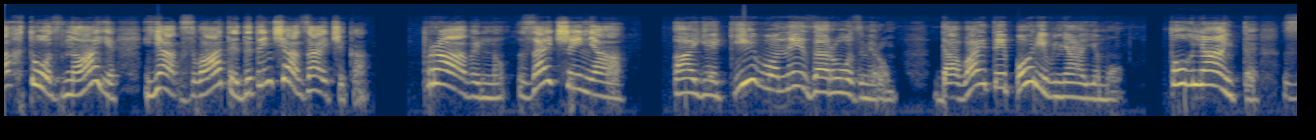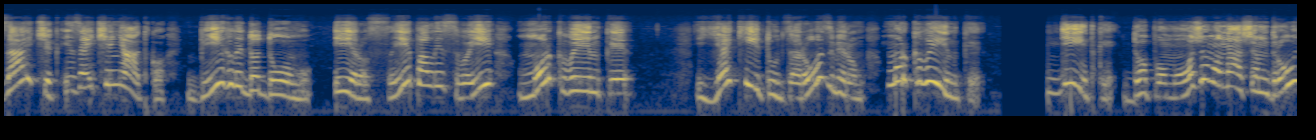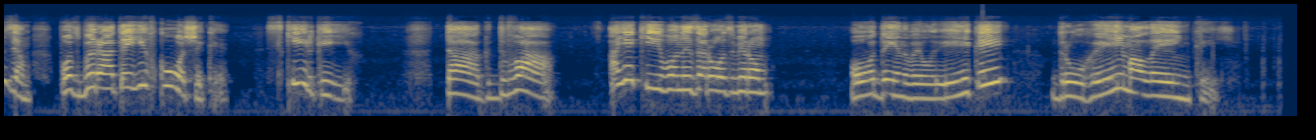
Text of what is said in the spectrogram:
знає, як звати дитинча зайчика? Правильно, зайчиня. А які вони за розміром? Давайте порівняємо. Погляньте, зайчик і зайченятко бігли додому і розсипали свої морквинки. Які тут за розміром морквинки? Дітки, допоможемо нашим друзям позбирати їх кошики. Скільки їх? Так, два. А які вони за розміром? Один великий, другий маленький.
